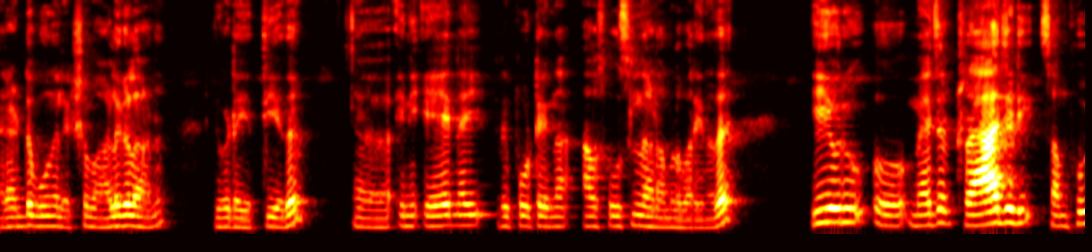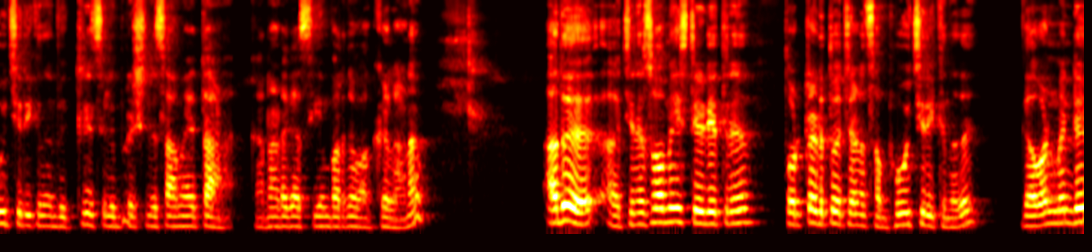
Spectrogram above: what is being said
രണ്ട് മൂന്ന് ലക്ഷം ആളുകളാണ് ഇവിടെ എത്തിയത്. ഇനി എ എൻ ഐ റിപ്പോർട്ട് ചെയ്യുന്ന ആ സോഴ്സിൽ നിന്നാണ് നമ്മൾ പറയുന്നത്. ഈ ഒരു മേജർ ട്രാജഡി സംഭവിച്ചിരിക്കുന്ന വിക്ടറി സെലിബ്രേഷന്റെ സമയത്താണ് കർണാടക സി എം പറഞ്ഞ വാക്കുകളാണ്. അത് ചിന്നസ്വാമി സ്റ്റേഡിയത്തിന് തൊട്ടടുത്ത് വെച്ചാണ് സംഭവിച്ചിരിക്കുന്നത്. ഗവൺമെന്റ്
